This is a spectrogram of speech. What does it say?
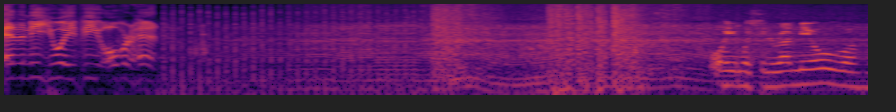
Enemy UAV overhead. Oh, he must run me over.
